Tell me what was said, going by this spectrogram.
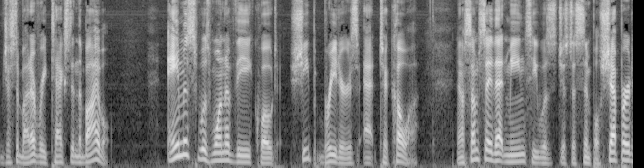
just about every text in the Bible. Amos was one of the, quote, sheep breeders at Tekoa. Now, some say that means he was just a simple shepherd.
